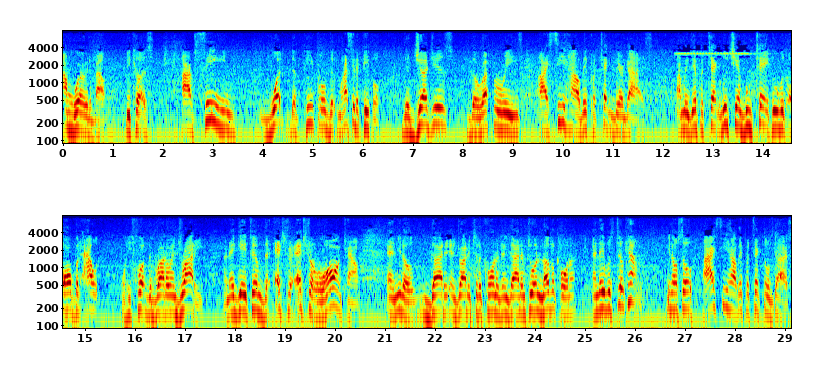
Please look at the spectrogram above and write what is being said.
I'm worried about because I've seen what the people, the, when I say the people, the judges, the referees, I see how they protect their guys. I mean, they protect Lucian Bute, who was all but out when he fought Librado Andrade. And they gave him the extra, extra long count and, you know, guided Andrade to the corner, then guided him to another corner, and they were still counting. You know, so I see how they protect those guys.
